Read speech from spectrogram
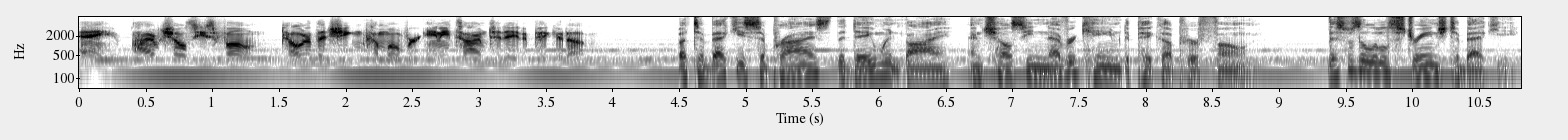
Hey, I have Chelsea's phone. Tell her that she can come over anytime today to pick it up. But to Becky's surprise, the day went by and Chelsea never came to pick up her phone. This was a little strange to Becky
